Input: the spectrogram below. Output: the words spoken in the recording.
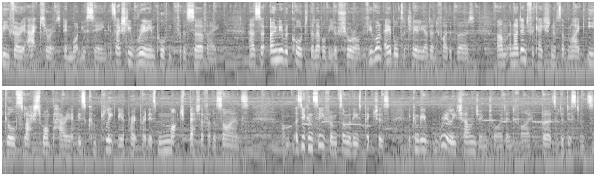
be very accurate in what you're seeing. It's actually really important for the survey. Uh, so only record to the level that you're sure of. If you weren't able to clearly identify the bird, um, an identification of something like eagle slash swamp harrier is completely appropriate. It's much better for the science. Um, as you can see from some of these pictures, it can be really challenging to identify birds at a distance.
